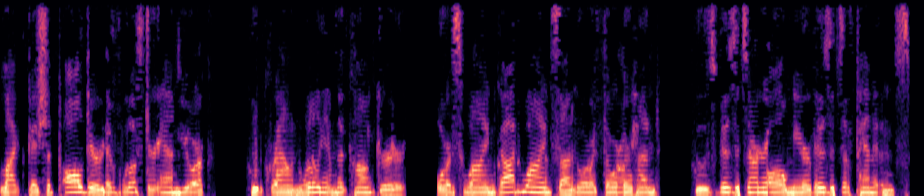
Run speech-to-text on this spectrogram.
like Bishop Aldred of Worcester and York, who crowned William the Conqueror, or Swine Godwine's son or Thorhund, whose visits are all mere visits of penitence.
